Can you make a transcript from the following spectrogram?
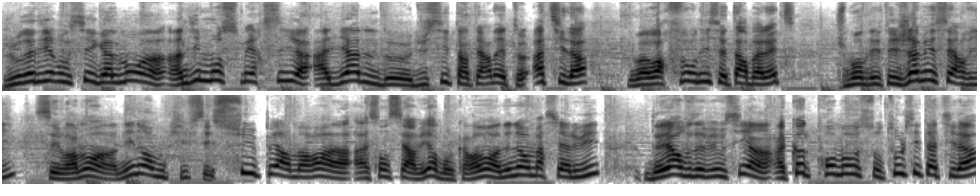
Je voudrais dire aussi également un, immense merci à, Yann du site internet Attila de m'avoir fourni cette arbalète. Je m'en étais jamais servi, c'est vraiment un énorme kiff, c'est super marrant à, s'en servir, donc vraiment un énorme merci à lui. D'ailleurs vous avez aussi un, code promo sur tout le site Attila,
